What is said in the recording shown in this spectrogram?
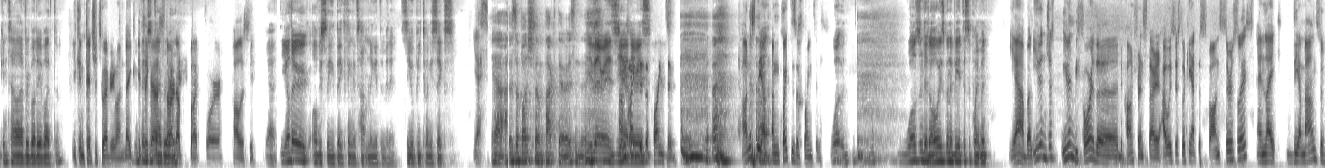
can tell everybody about them. You can pitch it to everyone. Like it's like it a everyone. startup, but for policy. Yeah. The other obviously big thing that's happening at the minute, COP26. Yes. Yeah, there's a bunch to unpack there, isn't there? There is, yeah, I'm quite there is. disappointed. Honestly, I'm, Uh, I'm quite disappointed. What wasn't it always going to be a disappointment? Yeah, but even just even before the the conference started, I was just looking at the sponsors list and like the amounts of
